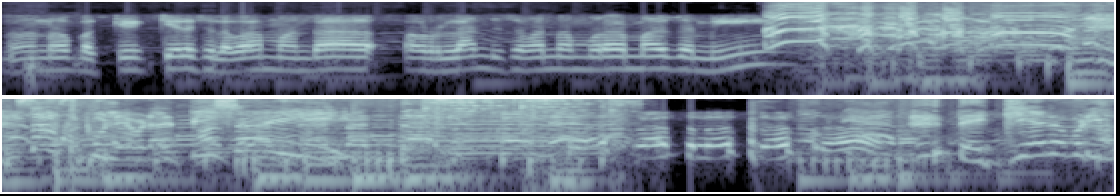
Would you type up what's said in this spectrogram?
no, no, ¿para qué quieres? Se la vas a mandar a Orlando y se va a enamorar más de mí. ¡Sas culebra al piso y... ¡Te quiero, bribón!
